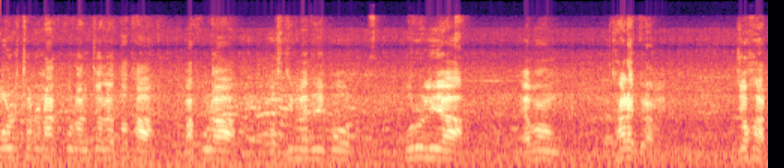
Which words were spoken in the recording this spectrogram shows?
ওল্ড ছোটনাগপুর অঞ্চলে তথা বাঁকুড়া, পশ্চিম মেদিনীপুর, পুরুলিয়া এবং ঝাড়গ্রামে। জোহার।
